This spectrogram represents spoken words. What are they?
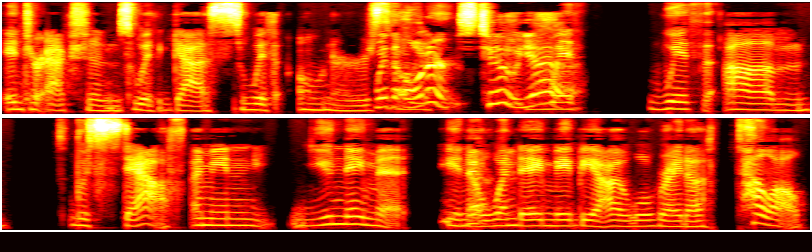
interactions with guests, with owners, with, with owners too. Yeah. With, with, um, with staff. I mean, you name it. You know, yeah. one day maybe I will write a tell all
